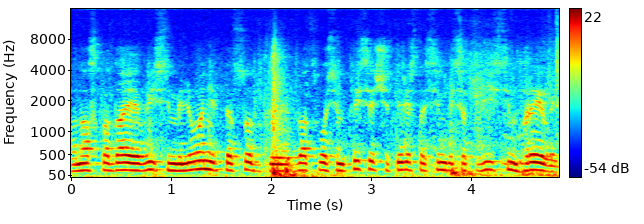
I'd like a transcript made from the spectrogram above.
вона складає 8 мільйонів 528 тисяч 478 гривень.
